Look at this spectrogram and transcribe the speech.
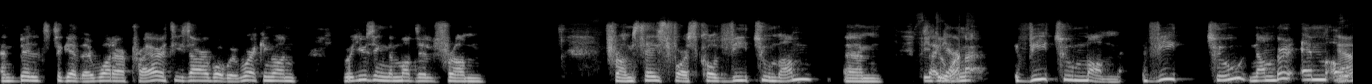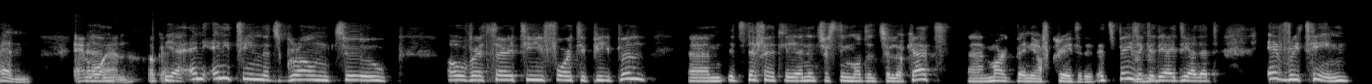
and build together what our priorities are what we're working on we're using the model from from Salesforce called V2MOM. Um, V2 so again, what? V2MOM. V2 number M O N. M O N. Okay. Yeah, any any team that's grown to over 30, 40 people, um, it's definitely an interesting model to look at. Uh, Mark Benioff created it. It's basically mm-hmm. the idea that every team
